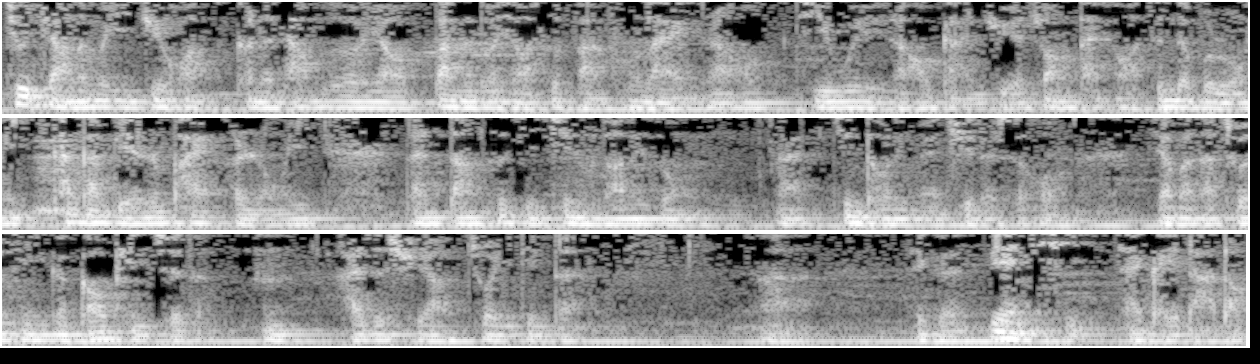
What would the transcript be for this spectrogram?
就讲那么一句话，可能差不多要半个多小时反复来，然后机位，然后感觉状态啊，真的不容易。看看别人拍很容易，但当自己进入到那种哎镜头里面去的时候，要把它做成一个高品质的，嗯，还是需要做一定的啊这个练习才可以达到。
